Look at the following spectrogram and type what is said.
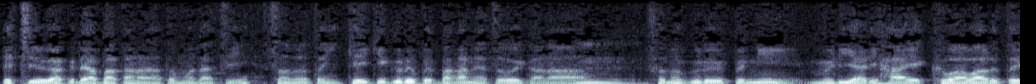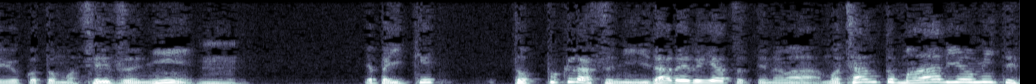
で中学ではバカな友達、その時イケイケグループバカなやつ多いから、うんそのグループに無理やりはい加わるということもせずに、うん。やっぱイケ、トップクラスにいられるやつっていうのは、もうちゃんと周りを見て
